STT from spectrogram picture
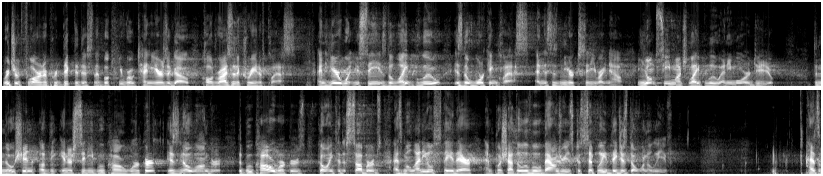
Richard Florida predicted this in a book he wrote 10 years ago called Rise of the Creative Class. And here what you see is the light blue is the working class. And this is New York City right now. You don't see much light blue anymore, do you? The notion of the inner city blue collar worker is no longer the blue collar workers going to the suburbs as millennials stay there and push out the livable boundaries because simply they just don't want to leave. As a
